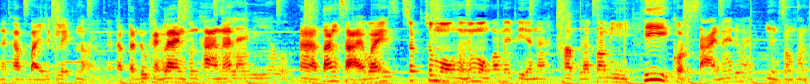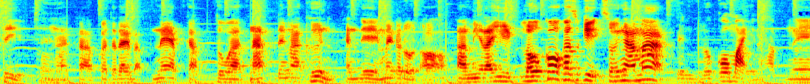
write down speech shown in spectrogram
นะครับใบเล็กๆหน่อยนะครับแต่ดูแข็งแรงทนทานนะแรงดีครับผมอ่าตั้งสายไว้สักชั่วโมงสองชั่วโมงก็ไม่เพี้ยนนะครับแล้วก็มีที่กดสายมาให้ด้วย 1 2 3ใช่4ครับนะครับก็จะได้แบบแนบกับตัว nut ได้มากขึ้นกันเองไม่กระโดดออกอ่ามีอะไรอีกโลโก้ Kazuki สวยงามมากเป็นโลโก้ใหม่นะครับนี่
